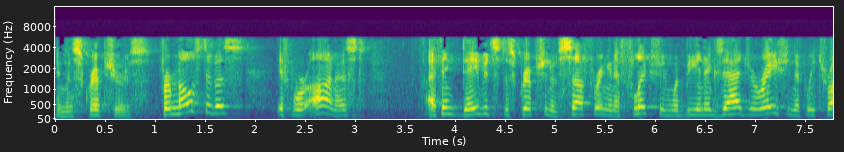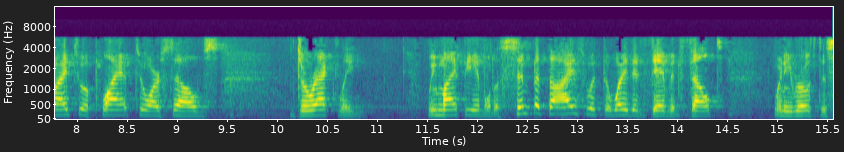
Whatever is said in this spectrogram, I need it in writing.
in the scriptures. For most of us, if we're honest, I think David's description of suffering and affliction would be an exaggeration if we tried to apply it to ourselves directly. We might be able to sympathize with the way that David felt when he wrote this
